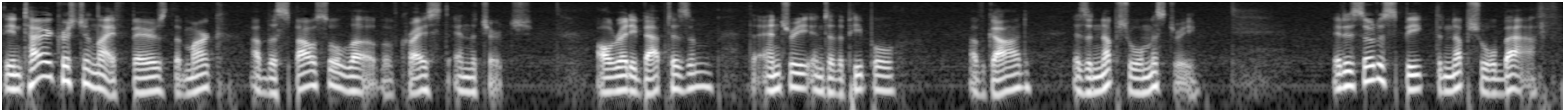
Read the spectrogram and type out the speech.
The entire Christian life bears the mark of the spousal love of Christ and the Church. Already baptism, the entry into the people of God, is a nuptial mystery. It is, so to speak, the nuptial bath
